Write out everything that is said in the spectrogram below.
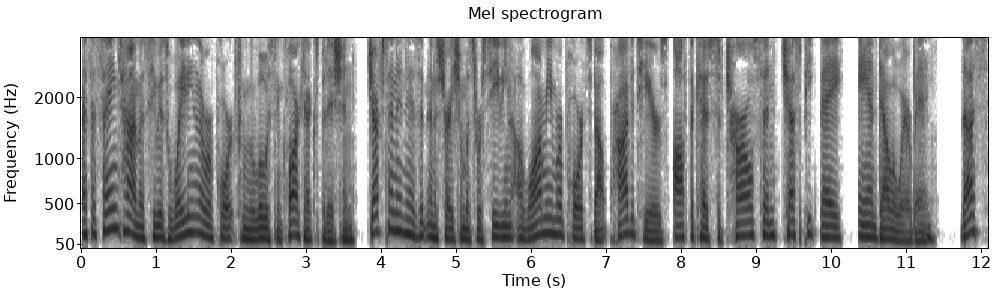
At the same time as he was awaiting the report from the Lewis and Clark expedition, Jefferson and his administration was receiving alarming reports about privateers off the coast of Charleston, Chesapeake Bay, and Delaware Bay. Thus,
